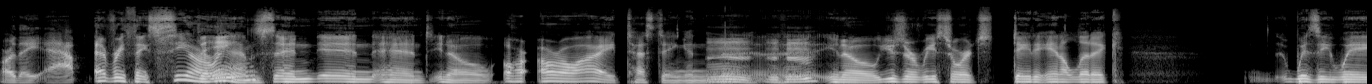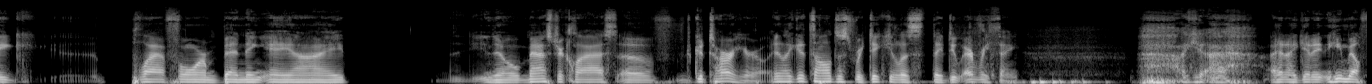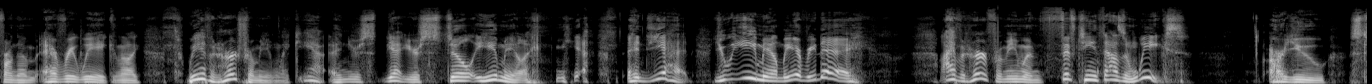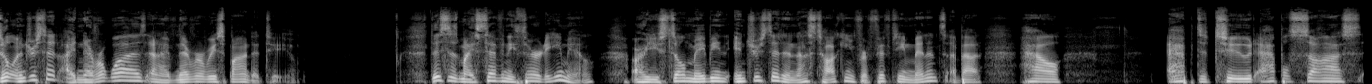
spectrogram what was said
Are they app? everything. CRMs and and and you know R- ROI testing and Mm, uh, mhm. you know user resource data analytic WYSIWYG platform bending AI you know masterclass of Guitar Hero. And like it's all just ridiculous. They do everything I get, uh, and I get an email from them every week, and they're like, "We haven't heard from you." I'm like, "Yeah," and you're yeah, you're still emailing, yeah, and yet you email me every day. I haven't heard from you in fifteen thousand weeks. Are you still interested? I never was, and I've never responded to you. This is my 73rd email. Are you still maybe interested in us talking for 15 minutes about how aptitude, applesauce,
